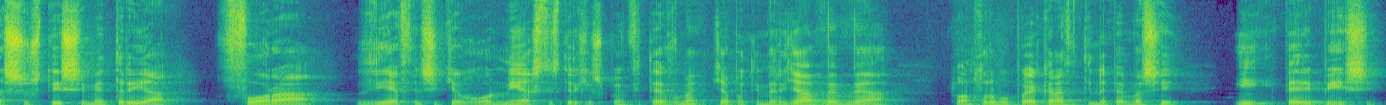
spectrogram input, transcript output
σωστή συμμετρία, φορά, διεύθυνση και γωνία στις τρίχες που εμφυτεύουμε και από τη μεριά βέβαια του ανθρώπου που έκανε αυτή την επέμβαση ή περιποίηση.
